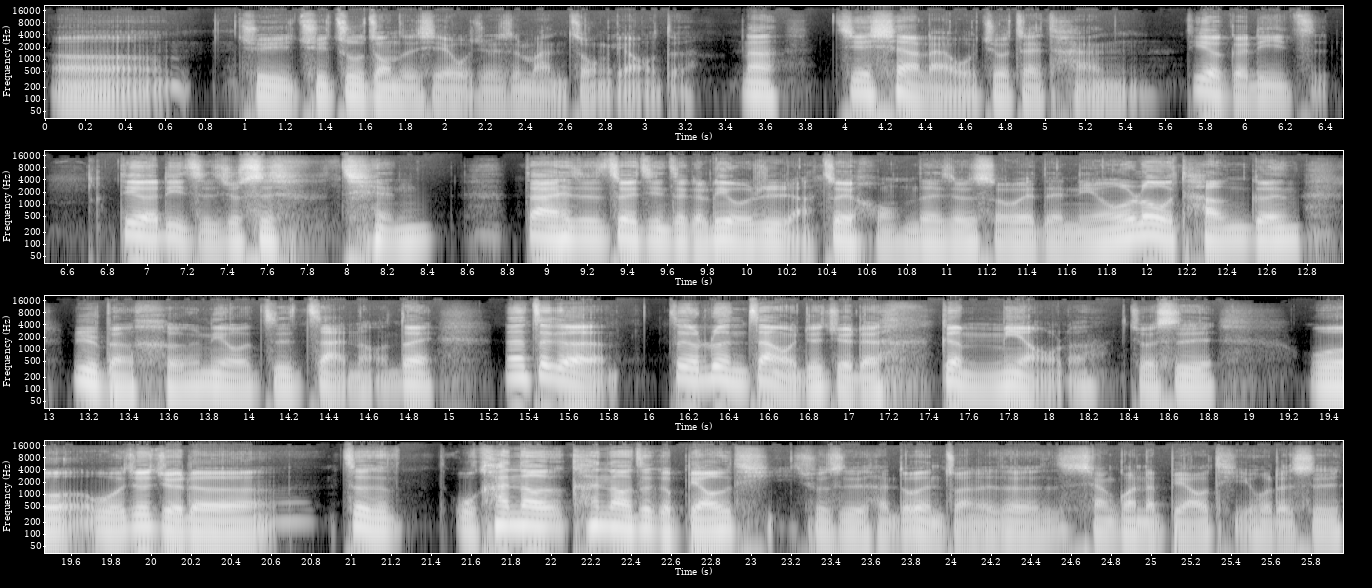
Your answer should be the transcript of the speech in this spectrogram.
呃，去去注重这些，我觉得是蛮重要的。那接下来我就在谈。第二个例子，第二个例子就是 前大概是最近这个六日啊最红的就是所谓的牛肉汤跟日本和牛之战哦。对，那这个这个论战我就觉得更妙了，就是我我就觉得这个我看到看到这个标题，就是很多人转的这个相关的标题或者是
